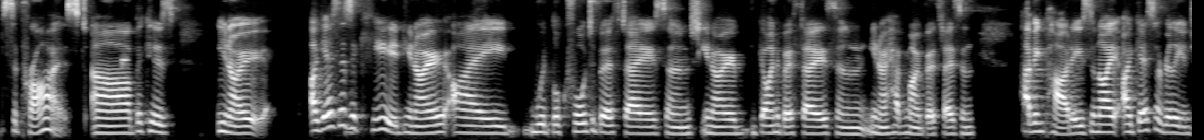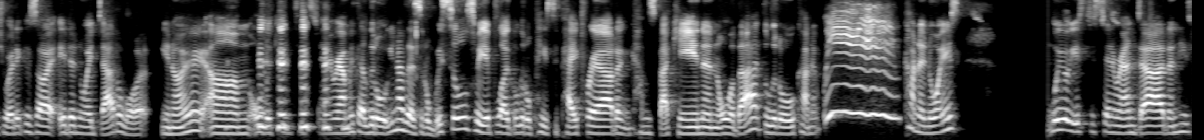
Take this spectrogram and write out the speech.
surprised uh, because, you know, I guess as a kid, you know, I would look forward to birthdays and, you know, going to birthdays and, you know, having my own birthdays. And having parties. And I, I guess I really enjoyed it because I it annoyed dad a lot, you know. Um, all the kids standing around with their little, you know, those little whistles where you blow the little piece of paper out and comes back in and all of that, the little kind of wee kind of noise. We all used to stand around dad, and he's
